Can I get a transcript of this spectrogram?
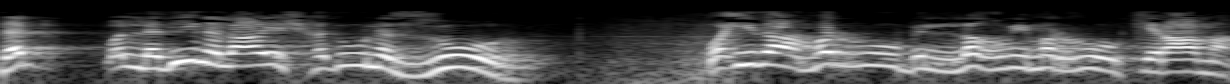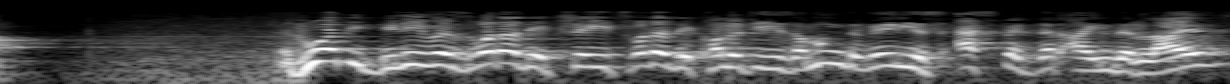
That وَالَّذِينَ لَا يَشْهَدُونَ الزُّورِ وَإِذَا مَرُّوا بِاللَّغْوِ مَرُّوا كِرَامًا Who are the believers? What are their traits? What are their qualities among the various aspects that are in their lives?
